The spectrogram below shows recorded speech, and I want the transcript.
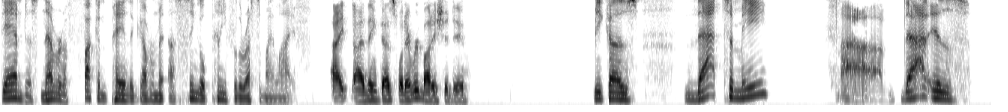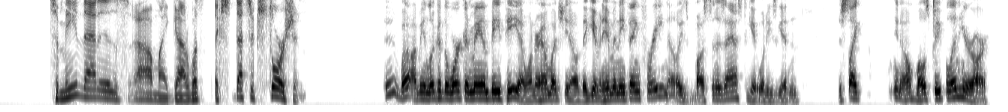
damnedest never to fucking pay the government a single penny for the rest of my life. I, I think that's what everybody should do. Because that to me, uh, that is to me that is oh my god, what's ex- that's extortion. Yeah, well, I mean, look at the working man BP. I wonder how much, you know, they giving him anything free? No, he's busting his ass to get what he's getting. Just like, you know, most people in here are.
